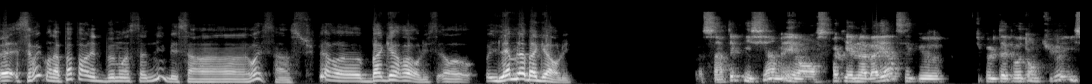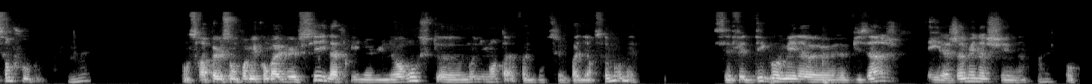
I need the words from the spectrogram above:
Euh, c'est vrai qu'on n'a pas parlé de Benoît Saint-Denis, mais c'est un, ouais, c'est un super euh, bagarreur. Lui. il aime la bagarre, lui. C'est un technicien, mais c'est pas qu'il aime la bagarre, c'est que tu peux le taper autant que tu veux, il s'en fout. On se rappelle son premier combat à l'UFC, il a pris une, une rouste monumentale. Enfin, je ne vais pas dire ce mot, mais il s'est fait dégommer le, visage et il a jamais lâché. Hein. Donc,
